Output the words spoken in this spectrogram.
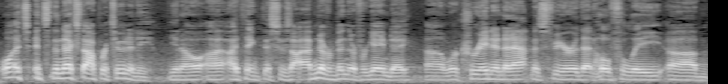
Well, it's, it's the next opportunity. You know, I, I think this is, I've never been there for game day. Uh, we're creating an atmosphere that hopefully um,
